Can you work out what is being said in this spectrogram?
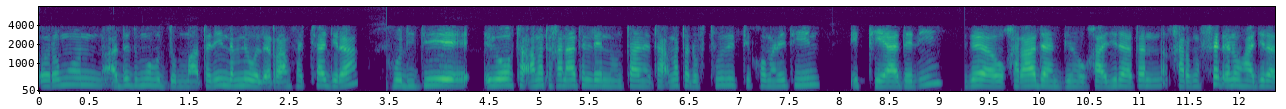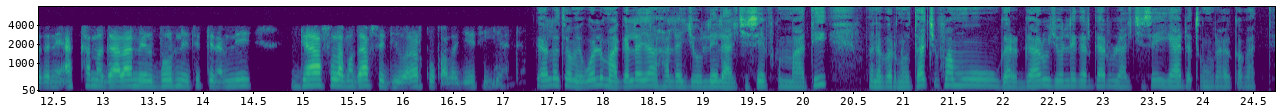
oromoon adaduma huddummaatanii namni wal irraanfachaa jira. Holidee yoo ta'amata kanaatillee nuun taane ta'amata dhuftuutitti komanitiin itti yaadanii karaa daandii haa jiraatan karma fedhan haa jiraatanii akka magaalaa meelboorniititti namni gaaf lama gaaf sadii wal arguu qaba jeetii yaada. Galatoomi walumaa gala haala ijoollee laalchiseef maatii mana barnootaa cufamuu gargaaruu ijoollee gargaaruu laalchisee yaada xumuraa yoo qabaatte.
